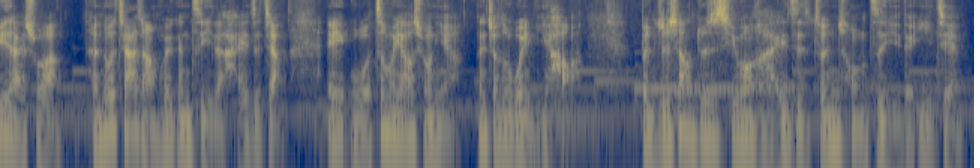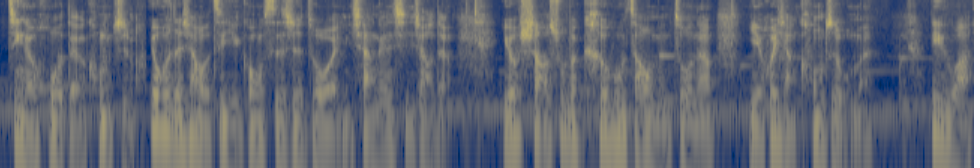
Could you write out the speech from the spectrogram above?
例来说啊，很多家长会跟自己的孩子讲，哎，我这么要求你啊，那叫做为你好啊，本质上就是希望孩子遵从自己的意见，进而获得控制嘛。又或者像我自己公司是做影像跟行销的，有少数的客户找我们做呢，也会想控制我们。例如啊，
